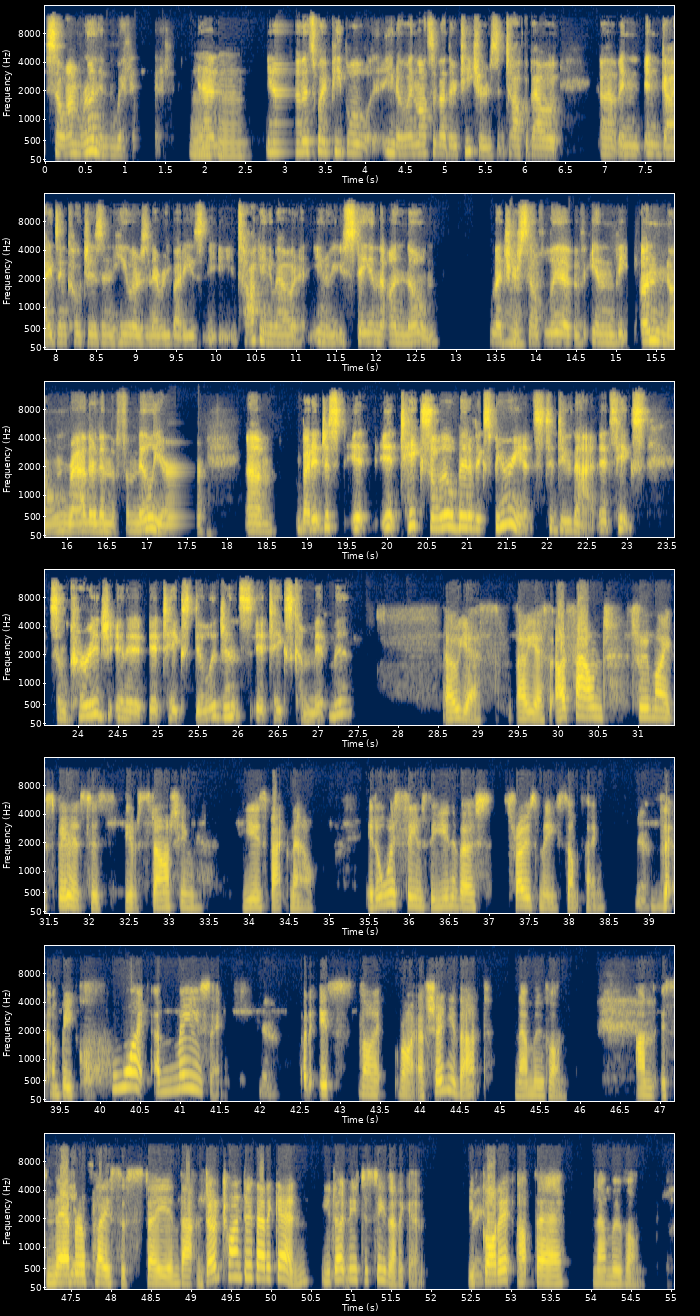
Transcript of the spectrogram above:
so I'm running with it. Mm-hmm. And you know that's why people, you know, and lots of other teachers talk about uh, and, and guides and coaches and healers and everybody's talking about you know you stay in the unknown let mm-hmm. yourself live in the unknown rather than the familiar um, but it just it it takes a little bit of experience to do that it takes some courage and it it takes diligence it takes commitment. Oh yes. Oh yes. I found through my experiences you know, starting years back now it always seems the universe throws me something yeah. that can be quite amazing. Yeah. But it's like right i've shown you that. Now move on. And it's never yes. a place of stay in that. And don't try and do that again. You don't need to see that again you've right. got it up there now move on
